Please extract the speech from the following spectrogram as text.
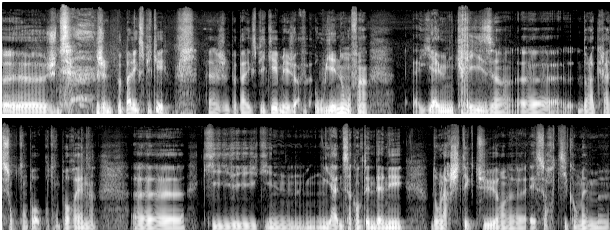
Euh, je, ne peux pas l'expliquer. Euh, je ne peux pas l'expliquer, mais oui et non. Enfin, il y a eu une crise euh, dans la création contemporaine qui, il y a une cinquantaine d'années, dont l'architecture est sortie quand même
